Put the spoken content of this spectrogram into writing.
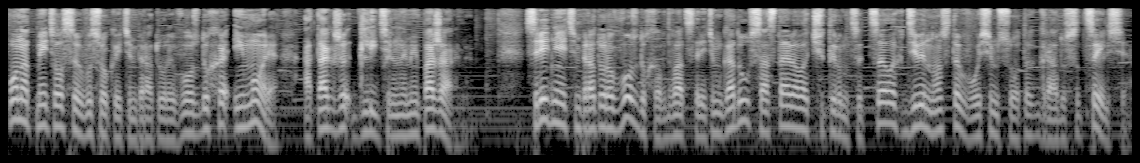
Он отметился высокой температурой воздуха и моря, а также длительными пожарами. Средняя температура воздуха в 2023 году составила 14,98 градуса Цельсия,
